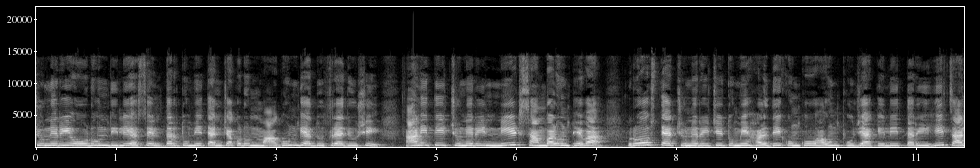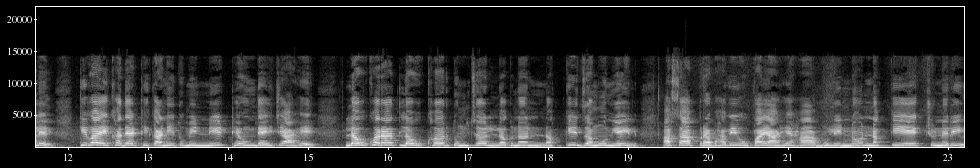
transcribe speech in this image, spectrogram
चुनरी ओढून दिली असेल तर तुम्ही त्यांच्याकडून मागून घ्या दुसऱ्या दिवशी. आणि ती चुनरी नीट सांभाळून ठेवा. रोज त्या चुनरीची तुम्ही हळदी कुंकू वाहून पूजा केली तरीही चालेल किंवा एखाद्या ठिकाणी तुम्ही नीट ठेवून द्यायची आहे. लवकरात लवकर तुमचं लग्न नक्की जमून येईल. असा प्रभावी उपाय आहे हा. मुलींनो नक्की एक चुनरी.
